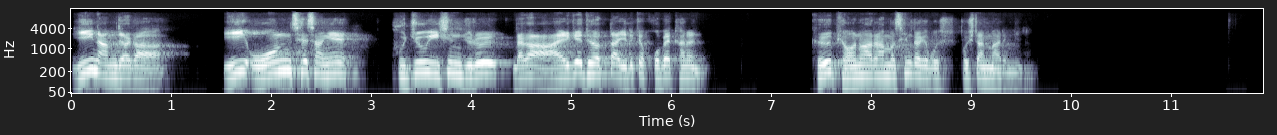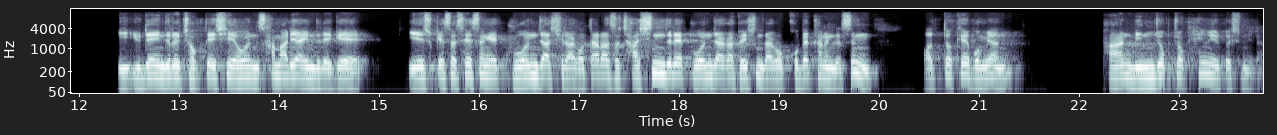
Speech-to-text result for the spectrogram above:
이 남자가 이 온 세상의 구주이신 줄을 내가 알게 되었다 이렇게 고백하는 그 변화를 한번 생각해 보시란 말입니다. 이 유대인들을 적대시해온 사마리아인들에게 예수께서 세상의 구원자시라고 따라서 자신들의 구원자가 되신다고 고백하는 것은 어떻게 보면 반민족적 행위일 것입니다.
